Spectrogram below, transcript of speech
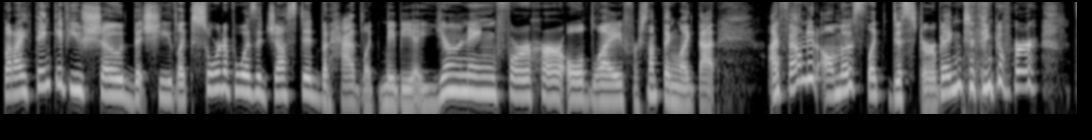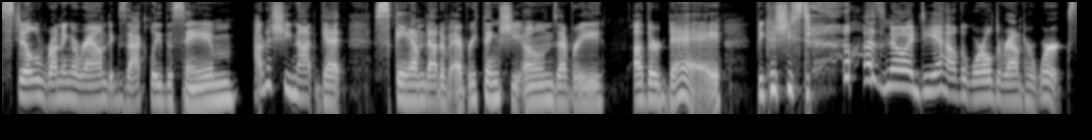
But I think if you showed that she like sort of was adjusted, but had like maybe a yearning for her old life or something like that, I found it almost like disturbing to think of her still running around exactly the same. How does she not get scammed out of everything she owns every other day? Because she still has no idea how the world around her works.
